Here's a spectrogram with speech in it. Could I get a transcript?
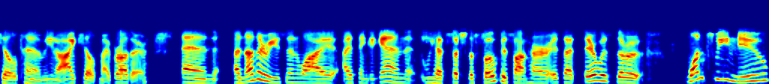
killed him, you know, I killed my brother. And another reason why I think again we had such the focus on her is that there was the once we knew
